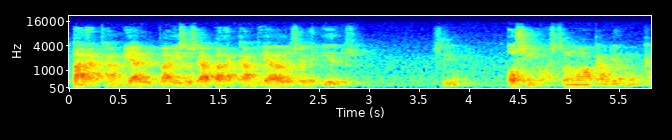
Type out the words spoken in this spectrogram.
para cambiar el país, o sea, para cambiar a los elegidos. ¿sí? o si no, esto no va a cambiar nunca.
